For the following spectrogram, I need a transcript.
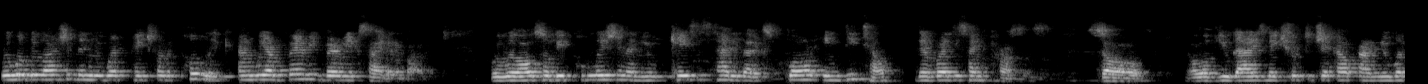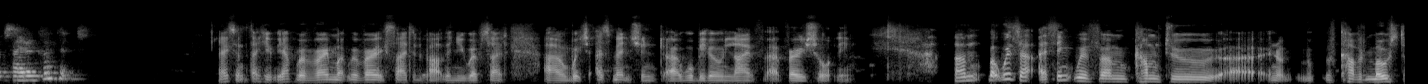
we will be launching the new web page for the public, and we are very, very excited about it. We will also be publishing a new case study that explore in detail the redesign process. So all of you guys make sure to check out our new website and content. Excellent, thank you. Yeah, we're very much, we're very excited about the new website, um, which, as mentioned, uh, will be going live uh, very shortly. Um, but with that, I think we've um, come to, uh, you know, we've covered most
